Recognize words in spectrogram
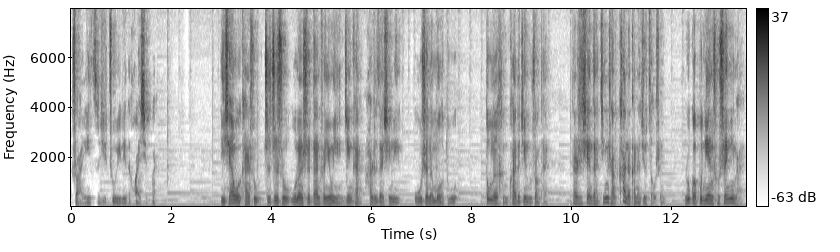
转移自己注意力的坏习惯。以前我看书，纸质书，无论是单纯用眼睛看，还是在心里无声的默读。都能很快的进入状态，但是现在经常看着看着就走神，如果不念出声音来，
